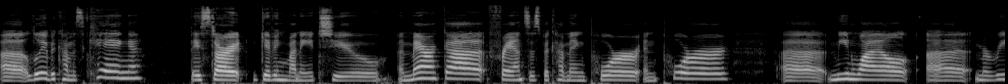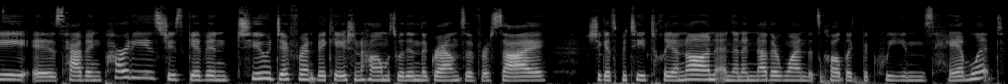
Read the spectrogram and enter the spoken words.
Uh, Louis becomes king. They start giving money to America. France is becoming poorer and poorer. Uh, meanwhile, uh, Marie is having parties. She's given two different vacation homes within the grounds of Versailles. She gets Petit Trianon and then another one that's called like the Queen's Hamlet.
